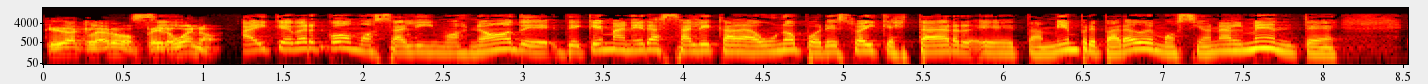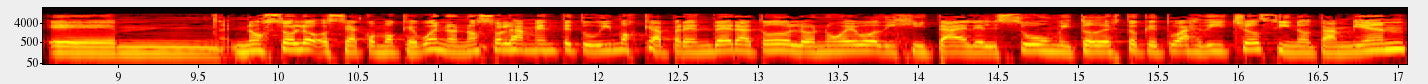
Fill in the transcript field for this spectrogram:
Queda claro, sí, pero bueno. Hay que ver cómo salimos, ¿no? De, de qué manera sale cada uno, por eso hay que estar eh, también preparado emocionalmente. Eh, no solo, o sea, como que bueno, no solamente tuvimos que aprender a todo lo nuevo digital, el Zoom y todo esto que tú has dicho, sino también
